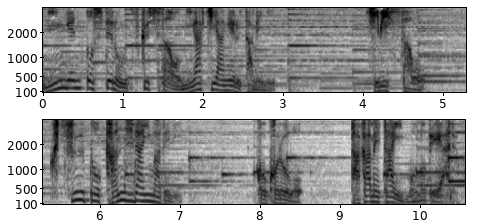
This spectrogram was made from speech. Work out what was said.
人間としての美しさを磨き上げるために厳しさを苦痛と感じないまでに心を高めたいものである。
